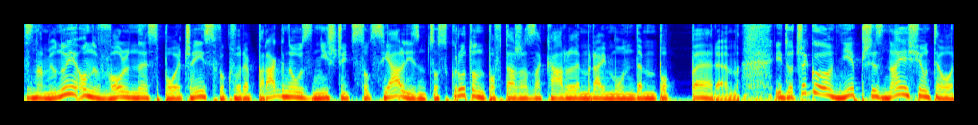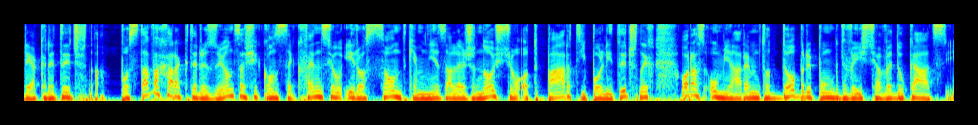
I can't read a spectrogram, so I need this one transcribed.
Znamionuje on wolne społeczeństwo, które pragnął zniszczyć socjalizm, co Scruton powtarza za Karlem Raimundem I do czego nie przyznaje się teoria krytyczna. Postawa charakteryzująca się konsekwencją i rozsądkiem, niezależnością od partii politycznych oraz umiarem to dobry punkt wyjścia w edukacji.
